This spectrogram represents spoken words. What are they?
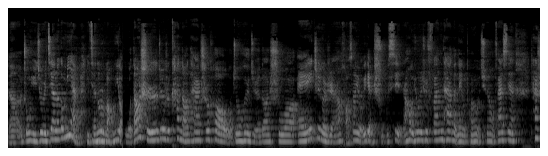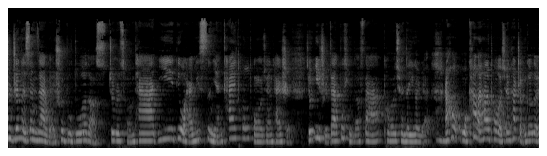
呃终于就是见了个面吧，以前都是网友。我当时就是看到他之后，我就会觉得说，哎，这个人好像有一点熟悉，然后我就会去翻他的那个朋友圈，我发现他是真的现在为数不多的，就是从他一六还是一四年开通朋友圈开始，就一直在不停的发朋友圈的一个人。然后我看完他的朋友圈，他整个的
